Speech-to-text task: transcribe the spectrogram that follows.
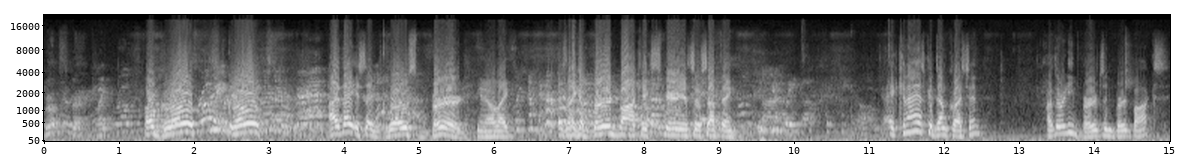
Growth spurt, like, Oh, growth, growth. I thought you said gross bird, you know, like, it's like a bird box experience or something. Hey, can I ask a dumb question? Are there any birds in Bird Box?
